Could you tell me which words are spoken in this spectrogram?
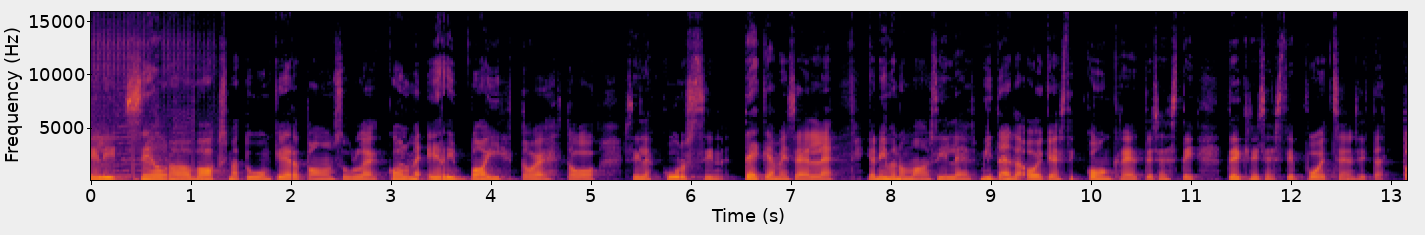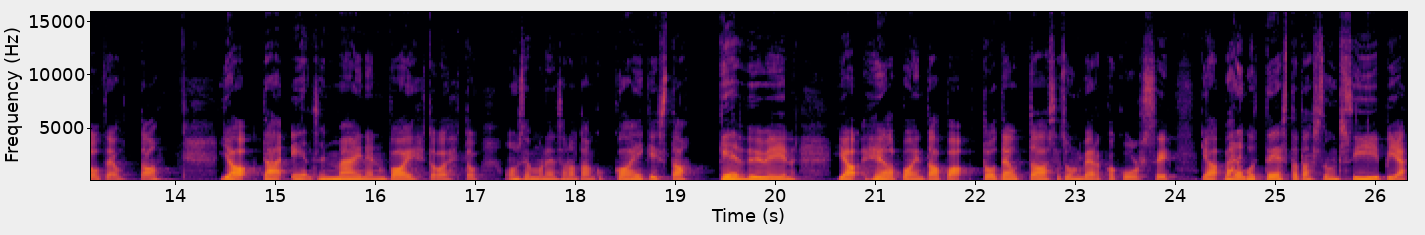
Eli seuraavaksi mä tuun kertoon sulle kolme eri vaihtoehtoa sille kurssin tekemiselle, ja nimenomaan sille, että miten sä oikeasti konkreettisesti, teknisesti voit sen sitten toteuttaa. Ja tämä ensimmäinen vaihtoehto on semmoinen, sanotaanko, kaikista kevyin ja helpoin tapa toteuttaa se sun verkkokurssi ja vähän niin kuin testata sun siipiä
